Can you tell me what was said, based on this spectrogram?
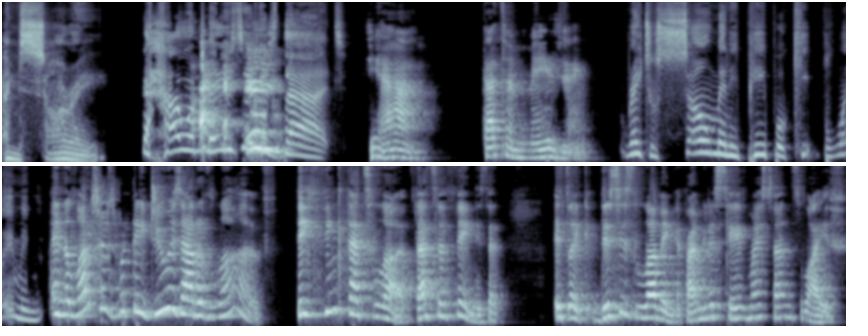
I'm sorry. How amazing is that? Yeah, that's amazing. Rachael, so many people keep blaming. And a lot of times, what they do is out of love. They think that's love. That's the thing is that it's like, this is loving. If I'm going to save my son's life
